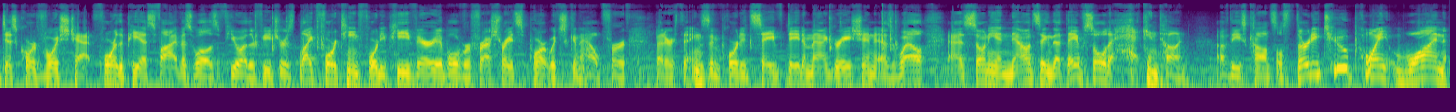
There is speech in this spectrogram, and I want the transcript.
Discord voice chat for the PS5 as well as a few other features like 1440p variable refresh rate support which is going to help for better things imported save data migration as well as Sony announcing that they have sold a heckin' ton of these consoles. 32.1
